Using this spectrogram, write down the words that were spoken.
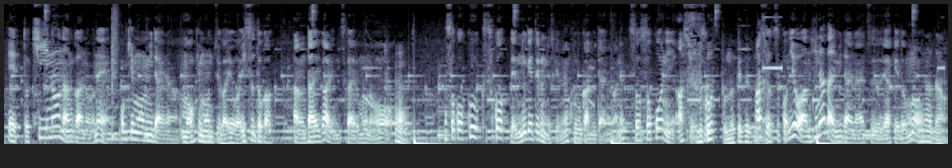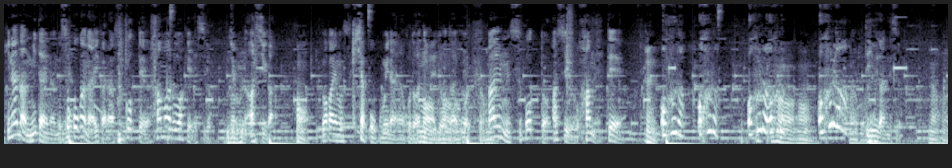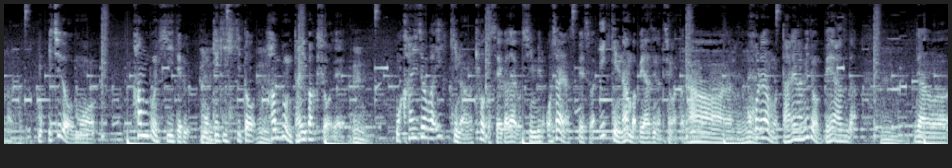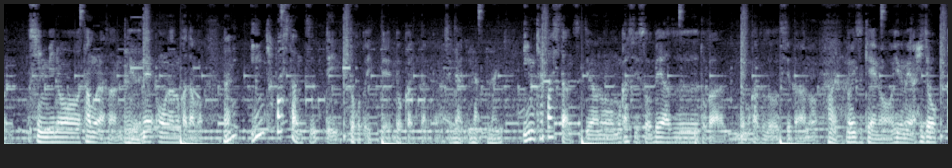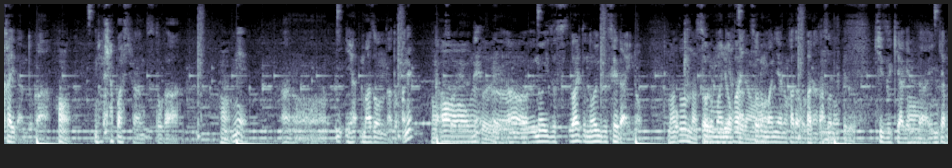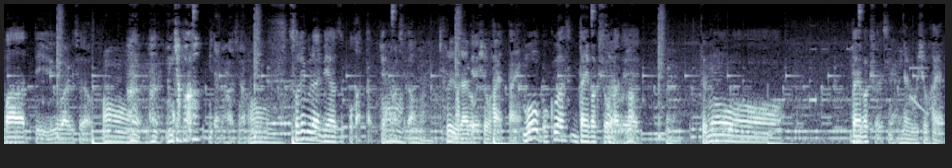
えっと、木のなんかのね、置物みたいな、まあ置物っていうか、要は椅子とか、あの、台代わりに使えるものを、うんそこ、く、そこって抜けてるんですけどね、空間みたいなのがね。そ、そこに足を。すこっと抜けてる、ね、足を突っ込ん要は、あの、ひな壇みたいなやつやけども、ひな壇。ひな壇みたいなんで、そこがないから、そこってはまるわけですよ。自分の足が。わ、はわ、かります？汽車ポップみたいなことができる状態で。ああいうのにスポッと足をはめて、うん、お風呂、お風呂、お風呂、お風呂、お風呂って言うたんですよ。なるほど。もう一度もう、半分引いてる。もう激引きと、半分大爆笑で、うん、もう会場が一気にあの京都聖火大学新ビルおしゃれなスペースが一気にナンバーベアーズになってしまったんですああなるほどね。これはもう誰が見てもベアーズだ、うん、であの新美の田村さんっていうね、うん、オーナーの方も「何？インキャパシタンツ?」って一言言ってどっか行ったみたいな世界にな何？インキャパシタンツっていうあの昔そうベアーズとかでも活動してたあの、はい、ノイズ系の有名な非常階段とか、はあ、インキャパシタンツとか、はあ、ねあのいやマゾンナとかね。あんかそういう、ん、ノイズ割とノイズ世代の。マドンナソロマニアソロマニアの方とかなんかその築き上げてたインキャパーって言われる人だ。ろうインキャパかみたいな話なのそれぐらいベアーズっぽかったっていう話が。それで大爆笑派やったんや。もう僕は大爆笑派で、うん、もう大爆笑ですね。大爆笑はい、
